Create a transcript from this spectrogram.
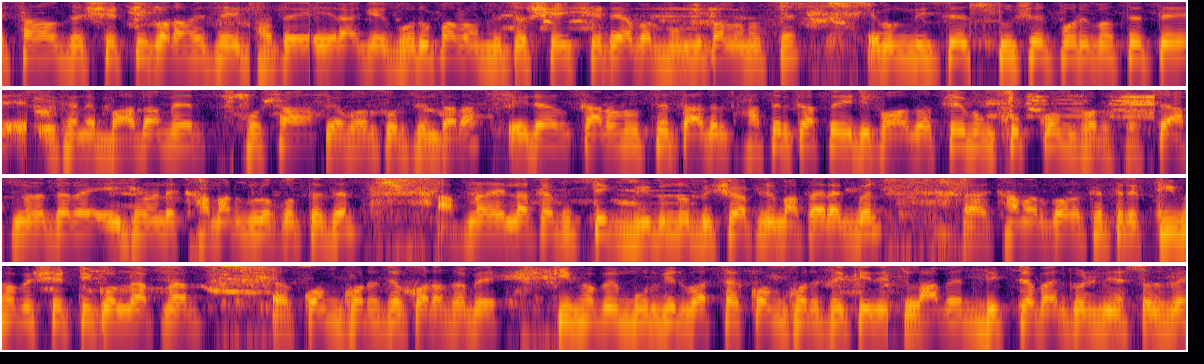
এছাড়াও যে শেডটি করা হয়েছে, হয়তো এর আগে গরু পালন হতো সেই শেডে আবার মুরগি পালন হচ্ছে এবং নিচে তুষের পরিবর্তে এখানে বাদামের খোসা ব্যবহার করছেন তারা। এটার কারণ হচ্ছে তাদের হাতের কাছে এটি পাওয়া যাচ্ছে এবং খুব কম খরচে। আপনারা যারা এই ধরনের খামারগুলো করতেছেন, আপনার এলাকা ভিত্তিক বিভিন্ন বিষয় আপনি মাথায় রাখবেন। খামার করার ক্ষেত্রে কীভাবে সেটটি করলে আপনার কম খরচে করা যাবে। কীভাবে মুরগির বাচ্চা কম খরচে কিনে লাভের দিকটা বাইর করে নিয়ে আসতে হবে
